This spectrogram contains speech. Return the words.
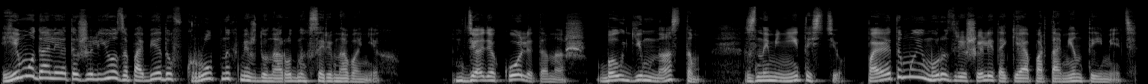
Ему дали это жилье за победу в крупных международных соревнованиях. Дядя Коля-то наш был гимнастом, знаменитостью, поэтому ему разрешили такие апартаменты иметь.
